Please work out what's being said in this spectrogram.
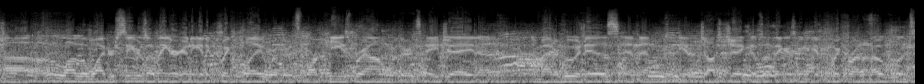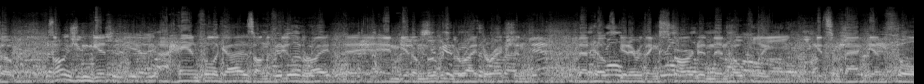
Uh, a lot of the wide receivers, I think, are going to get a quick play, whether it's Marquise Brown, whether it's AJ, no, no matter who it is, and then you know Josh Jacobs, I think, is going to get a quick run in Oakland. So as long as you can get a handful of guys on the field, right, and, and get them moving in the right direction, that helps get everything started, and then hopefully you, you get some back end pull.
